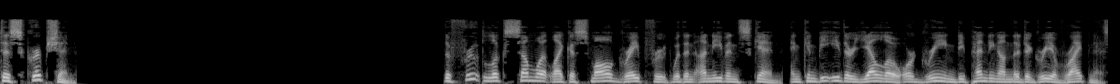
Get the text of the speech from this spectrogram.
Description The fruit looks somewhat like a small grapefruit with an uneven skin, and can be either yellow or green depending on the degree of ripeness.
